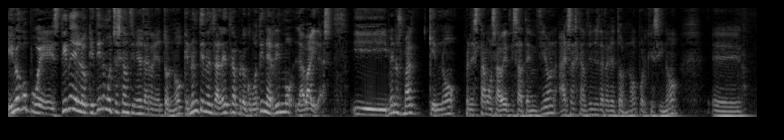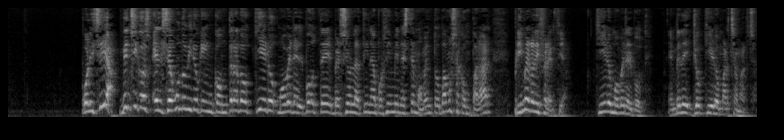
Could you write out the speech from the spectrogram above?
Y luego, pues, tiene lo que tiene muchas canciones de reggaetón, ¿no? Que no entiendes la letra, pero como tiene ritmo, la bailas. Y menos mal que no prestamos a veces atención a esas canciones de reggaetón, ¿no? Porque si no... Eh... ¡Policía! Bien chicos, el segundo vídeo que he encontrado, quiero mover el bote, versión latina, por fin en este momento, vamos a comparar. Primera diferencia, quiero mover el bote, en vez de yo quiero marcha marcha.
